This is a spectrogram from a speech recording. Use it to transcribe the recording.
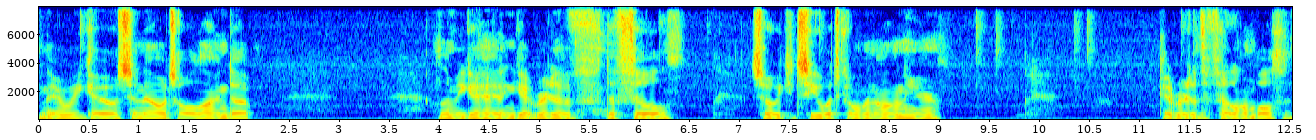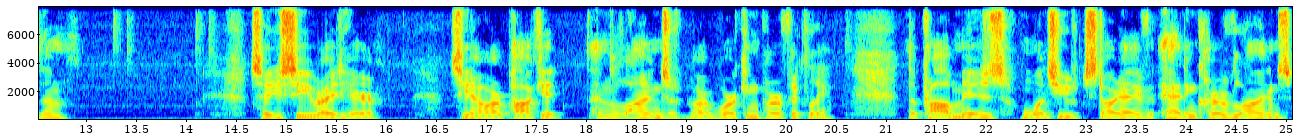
There we go. So now it's all lined up. Let me go ahead and get rid of the fill so we can see what's going on here. Get rid of the fill on both of them. So you see right here, see how our pocket and the lines are working perfectly. The problem is once you start adding curved lines,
